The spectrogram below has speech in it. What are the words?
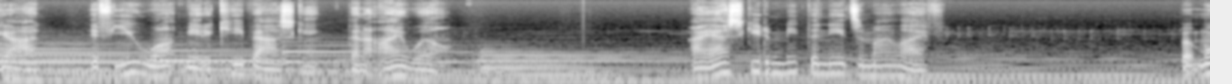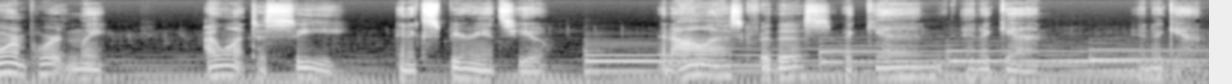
God, if you want me to keep asking, then I will. I ask you to meet the needs of my life. But more importantly, I want to see and experience you. And I'll ask for this again and again and again.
